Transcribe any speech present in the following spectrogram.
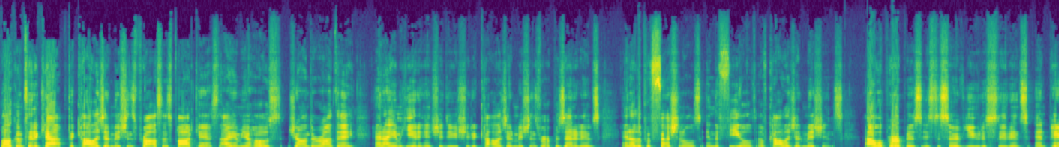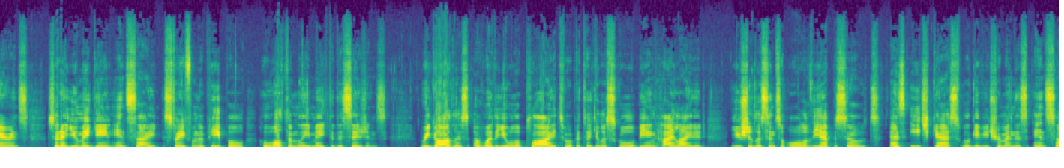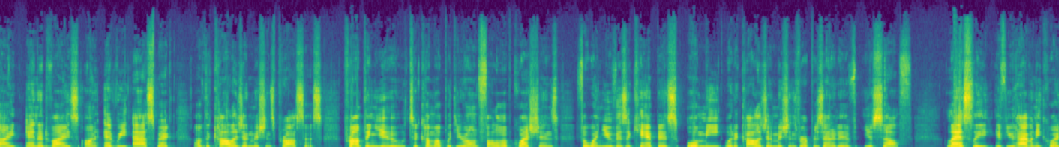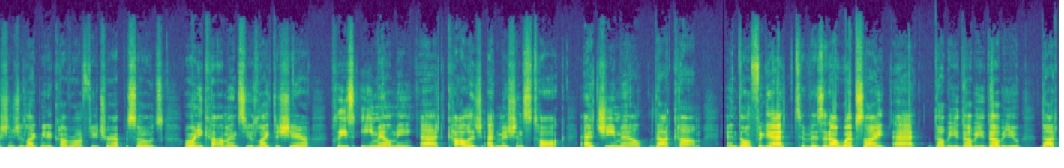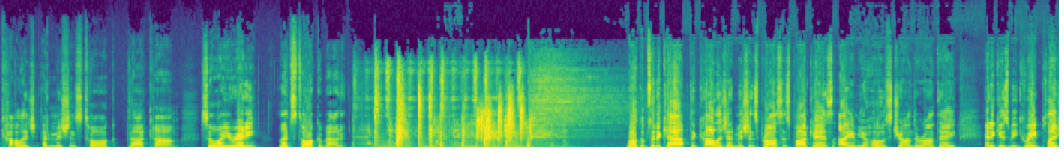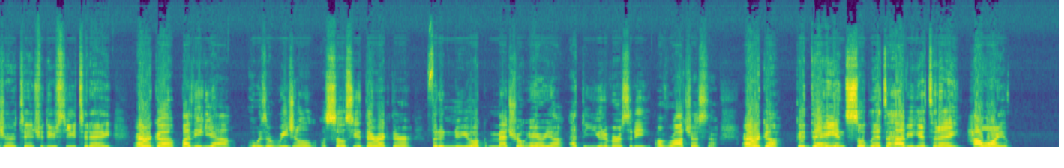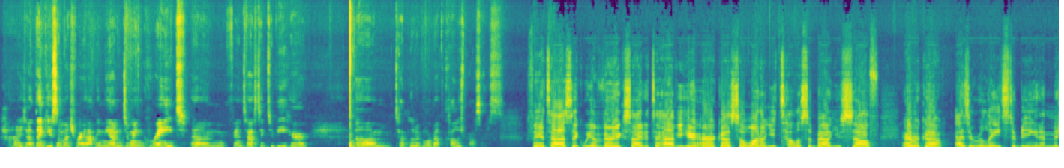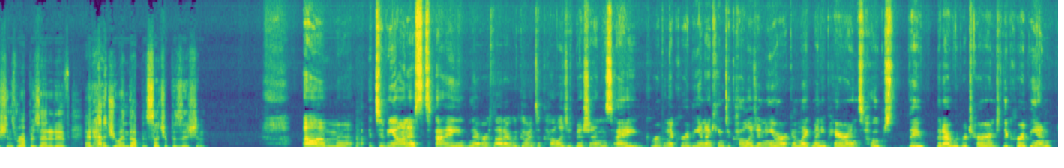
Welcome to the CAP, the College Admissions Process Podcast. I am your host, John Durante, and I am here to introduce you to college admissions representatives and other professionals in the field of college admissions. Our purpose is to serve you, the students and parents, so that you may gain insight straight from the people who ultimately make the decisions. Regardless of whether you will apply to a particular school being highlighted, you should listen to all of the episodes, as each guest will give you tremendous insight and advice on every aspect of the college admissions process, prompting you to come up with your own follow up questions for when you visit campus or meet with a college admissions representative yourself. Lastly, if you have any questions you'd like me to cover on future episodes or any comments you'd like to share, please email me at collegeadmissionstalk at gmail.com. And don't forget to visit our website at www.collegeadmissionstalk.com. So, are you ready? Let's talk about it. Welcome to the CAP, the College Admissions Process Podcast. I am your host, John Durante, and it gives me great pleasure to introduce to you today Erica Padilla, who is a Regional Associate Director for the New York metro area at the University of Rochester. Erica, good day and so glad to have you here today. How are you? Hi, John. Thank you so much for having me. I'm doing great. Um, fantastic to be here. Um, talk a little bit more about the college process. Fantastic. We are very excited to have you here, Erica. So, why don't you tell us about yourself, Erica, as it relates to being an admissions representative, and how did you end up in such a position? Um, to be honest, I never thought I would go into college admissions. I grew up in the Caribbean. I came to college in New York, and like many parents, hoped they that I would return to the Caribbean.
